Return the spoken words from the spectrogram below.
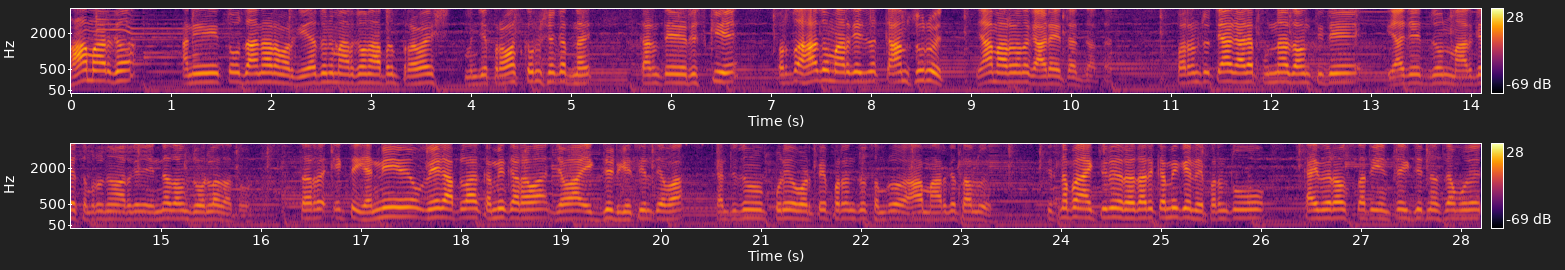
हा मार्ग आणि तो जाणारा मार्ग या दोन्ही मार्गावर आपण प्रवेश म्हणजे प्रवास करू शकत नाही कारण ते रिस्की आहे. परंतु हा जो मार्ग आहे जिथं काम सुरू आहे या मार्गावर गाड्या येतात जातात. परंतु त्या गाड्या पुन्हा जाऊन तिथे या जे दोन मार्ग आहे समृद्धी मार्ग आहे, यांना जाऊन जोडला जातो. तर एक तर ह्यांनी वेग आपला कमी करावा जेव्हा एक्झिट घेतील तेव्हा. कारण तिथून पुढे वडपेपर्यंत जो समृ हा मार्ग चालू आहे तिथनं पण ॲक्च्युली रहदारी कमी केली परंतु काही वेळासाठी एंट्री एक्झिट नसल्यामुळे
